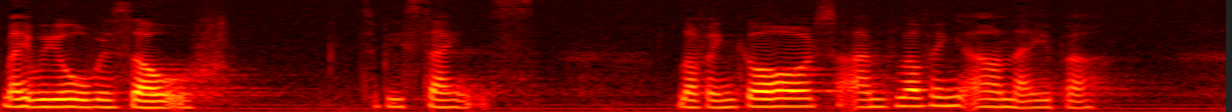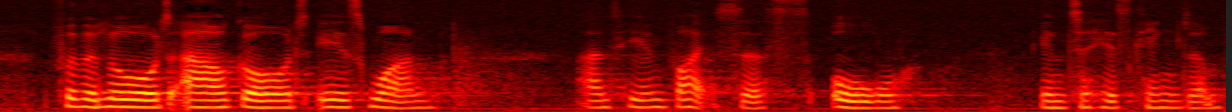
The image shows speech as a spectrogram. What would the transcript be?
May we all resolve to be saints, loving God and loving our neighbour. For the Lord our God is one, and he invites us all into his kingdom.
